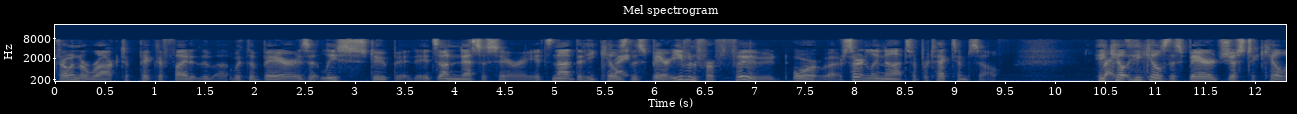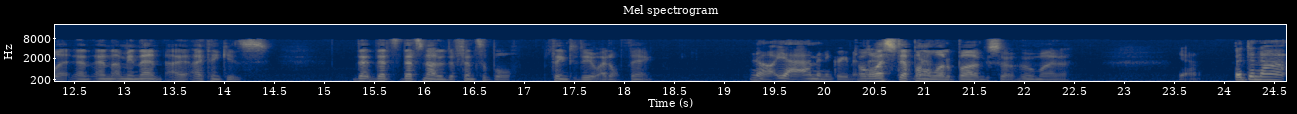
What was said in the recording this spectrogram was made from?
throw in the rock to pick the fight at the, with the bear is at least stupid. It's unnecessary. It's not that he kills Right. this bear even for food, or uh, certainly not to protect himself. He Right. kill he kills this bear just to kill it, and and I mean that I, I think is that that's that's not a defensible thing to do. I don't think. No, yeah, I'm in agreement. Although there. I step on Yeah. a lot of bugs, so who am I to? Yeah. But Dana,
